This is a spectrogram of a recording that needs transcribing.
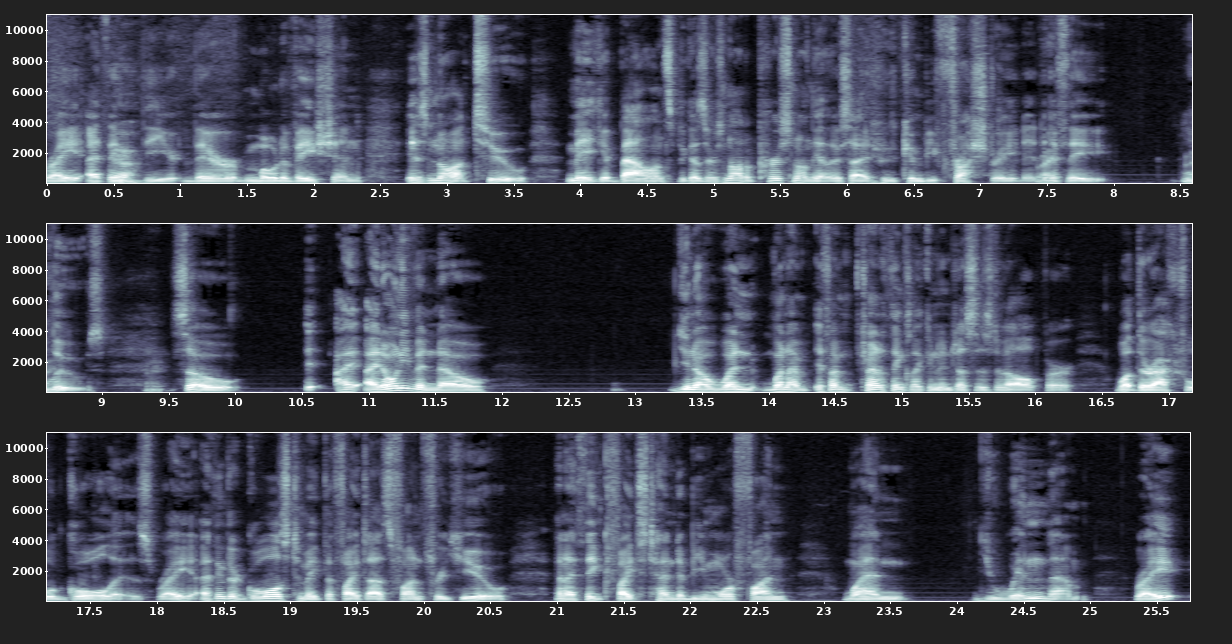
Right? I think the their motivation is not to make it balanced because there's not a person on the other side who can be frustrated if they lose. So it, I I don't even know. You know when when I'm if I'm trying to think like an injustice developer what their actual goal is, right? I think their goal is to make the fights as fun for you. And I think fights tend to be more fun when you win them, right?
